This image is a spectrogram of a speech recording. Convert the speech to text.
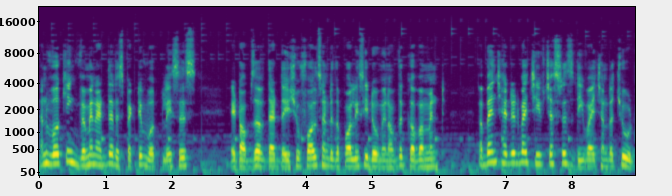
and working women at their respective workplaces. It observed that the issue falls under the policy domain of the government. A bench headed by Chief Justice D.Y. Chandrachud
